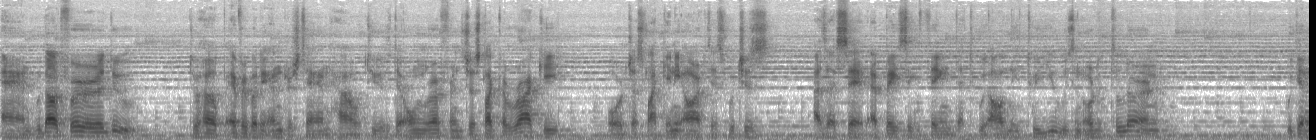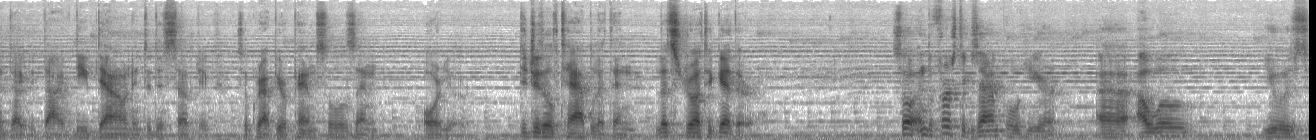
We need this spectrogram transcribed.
And without further ado, to help everybody understand how to use their own reference, just like Araki or just like any artist, which is, as I said, a basic thing that we all need to use in order to learn. We're gonna dive, dive deep down into this subject. So grab your pencils and or your digital tablet and let's draw together. So in the first example here, uh, I will use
